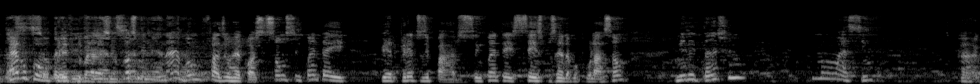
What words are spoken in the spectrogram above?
Pega o povo preto do Brasil. Fosse, né? Vamos fazer um recorte. Somos 50 e, pretos e pardos, 56% da população. Militante não é assim. Ah,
